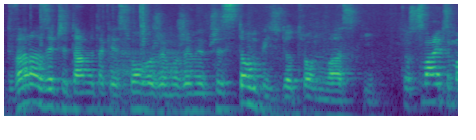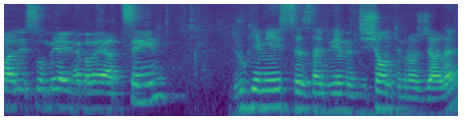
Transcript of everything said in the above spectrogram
Dwa razy czytamy takie słowo, że możemy przystąpić do tronu łaski. Das zweite Mal ist so mehr in Hebräer 10. Drugie miejsce znajdujemy w 10 rozdziale,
